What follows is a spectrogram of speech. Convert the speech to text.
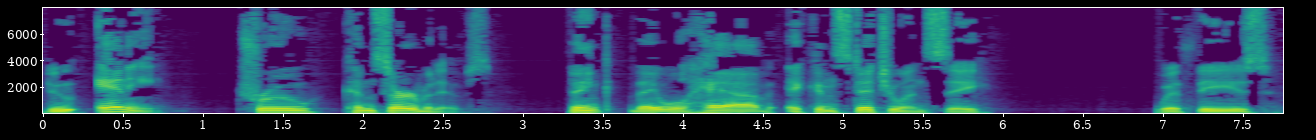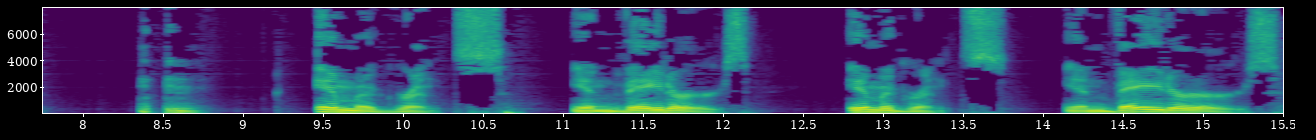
Do any true conservatives think they will have a constituency with these immigrants, invaders, immigrants? invaders.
